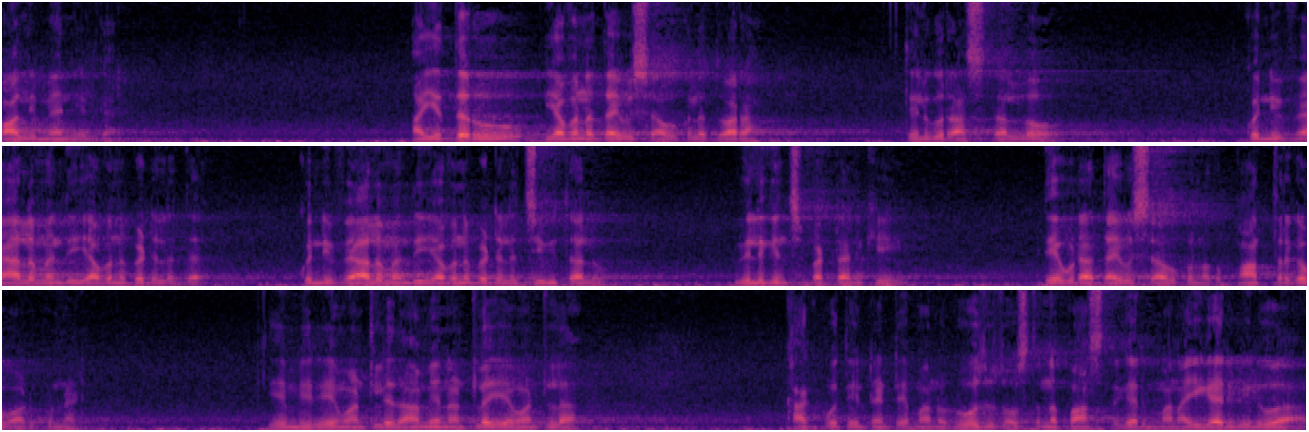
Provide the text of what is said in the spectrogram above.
పాల్ ఇమాన్యుయల్ గారు. ఆ ఇద్దరు యవన దైవ సేవకుల ద్వారా తెలుగు రాష్ట్రాల్లో కొన్ని వేల మంది యవన బిడ్డల ద- కొన్ని వేల మంది యవన బిడ్డల జీవితాలు వెలిగించబట్టడానికి దేవుడు ఆ దైవ సేవకులను ఒక పాత్రగా వాడుకున్నాడు. ఏం మీరేమంటలేదు ఆమెనంటలా ఏమంటలా కాకపోతే ఏంటంటే మనం రోజు చూస్తున్న పాస్టర్ గారి మన అయ్యగారి విలువ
